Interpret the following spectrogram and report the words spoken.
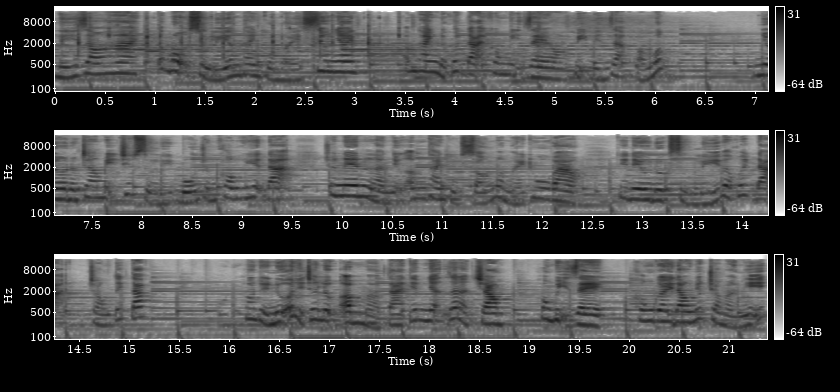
Lý do 2, tốc độ xử lý âm thanh của máy siêu nhanh. Âm thanh được khuếch đại không bị dè hoặc bị biến dạng quá mức. Nhờ được trang bị chip xử lý 4.0 hiện đại, cho nên là những âm thanh cuộc sống mà máy thu vào thì đều được xử lý và khuếch đại trong tích tắc. Hơn thế nữa thì chất lượng âm mà tai tiếp nhận rất là trong, không bị rè, không gây đau nhức cho màng nhĩ,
